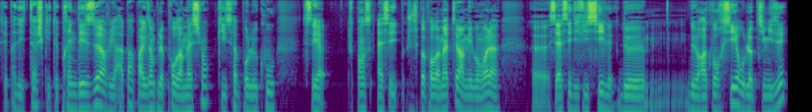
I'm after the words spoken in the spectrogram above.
c'est pas des tâches qui te prennent des heures. Je veux dire, à part, par exemple, la programmation, qui, ça, pour le coup, c'est, je pense, assez, je suis pas programmateur, mais bon, voilà, euh, c'est assez difficile de, de raccourcir ou de l'optimiser.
